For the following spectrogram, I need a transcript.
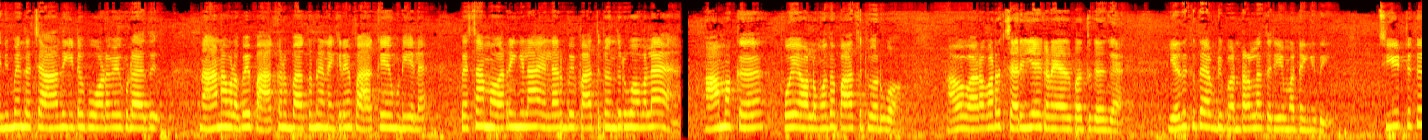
இனிமேல் இந்த சாந்தி போடவே கூடாது. நானும் அவளை போய் பார்க்கணும் பார்க்கணும்னு நினைக்கிறேன். பார்க்கவே முடியல. பேசாமல் வர்றீங்களா? எல்லாரும் போய் பார்த்துட்டு வந்துருவோம்ல. ஆமாக்க போய் அவளை முத பார்த்துட்டு வருவோம். அவள் வர வர சரியே கிடையாது பார்த்துக்கங்க. எதுக்கு தான் இப்படி பண்ணுறால தெரிய மாட்டேங்குது. சீட்டுக்கு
